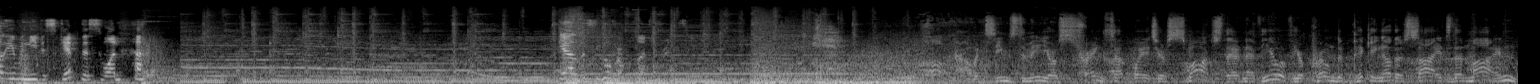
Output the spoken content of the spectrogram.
I'll even need to skip this one. yeah, let's go for Blood Frenzy. Now it seems to me your strength outweighs your smarts there, nephew, if you're prone to picking other sides than mine.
